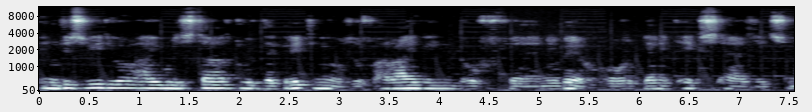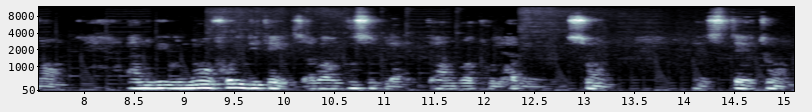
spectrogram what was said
In this video I will start with the great news of arriving of uh, Nibiru or Planet X as it's known and we will know full details about this planet and what will happen soon. Uh, stay tuned.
